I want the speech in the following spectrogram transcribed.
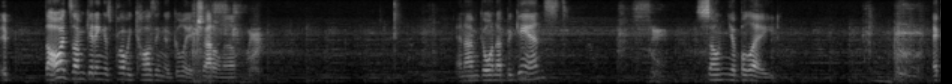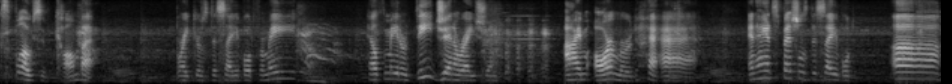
The odds I'm getting is probably causing a glitch. I don't know. And I'm going up against. Sonya Blade. Explosive combat. Breakers disabled for me. Health meter degeneration. I'm armored. Enhanced specials disabled. Uh,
